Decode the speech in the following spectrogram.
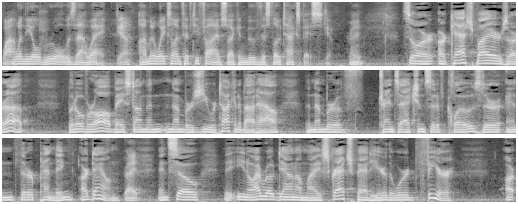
Wow. When the old rule was that way. Yeah. I'm going to wait till I'm 55 so I can move this low tax base. Yeah. Right. So our, our cash buyers are up, but overall, based on the numbers you were talking about, Hal, the number of transactions that have closed or and that are pending are down. Right. And so, you know, I wrote down on my scratch pad here the word fear. Are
